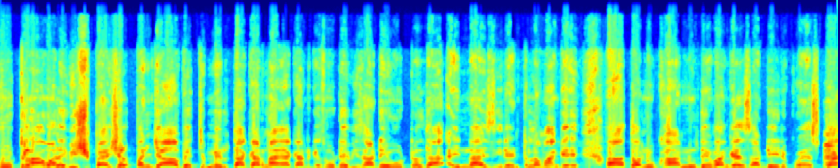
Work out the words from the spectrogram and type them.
ਹੋਟਲਾਂ ਵਾਲੇ ਵੀ ਸਪੈਸ਼ਲ ਪੰਜਾਬ ਵਿੱਚ ਮਿੰਤਾ ਕਰਨ ਆਇਆ ਕਰਨਗੇ। ਤੁਹਾਡੇ ਵੀ ਸਾਡੇ ਹੋਟਲ ਦਾ ਇੰਨਾ ਅਸੀਂ ਰੈਂਟ ਲਵਾਂਗੇ ਆ ਤੁਹਾਨੂੰ ਖਾਣ ਨੂੰ ਦੇਵਾਂਗੇ ਸਾਡੀ ਰਿਕੁਐਸਟ ਹੈ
